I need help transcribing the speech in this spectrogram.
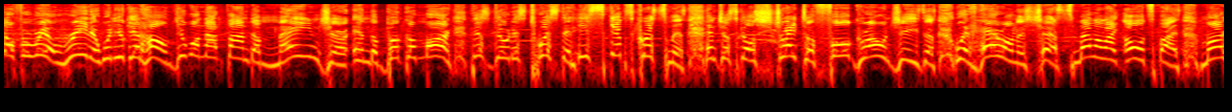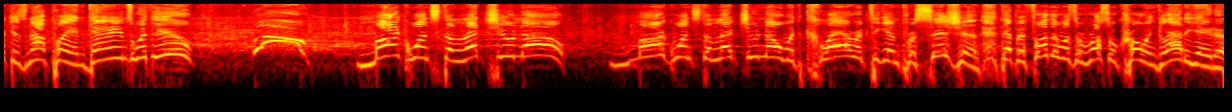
No, for real, read it when you get home. You will not find a manger in the book of Mark. This dude is twisted. He skips Christmas and just goes straight to full grown Jesus with hair on his chest, smelling like Old Spice. Mark is not playing games with you. Woo! Mark wants to let you know Mark wants to let you know with clarity and precision that before there was a Russell Crowe in Gladiator,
